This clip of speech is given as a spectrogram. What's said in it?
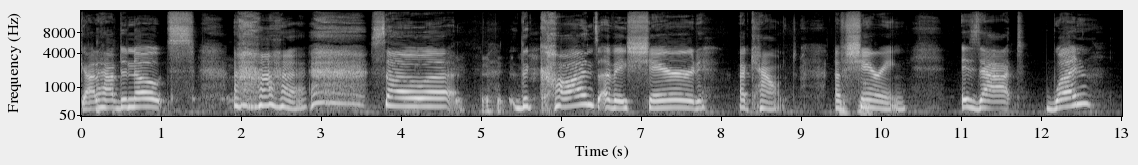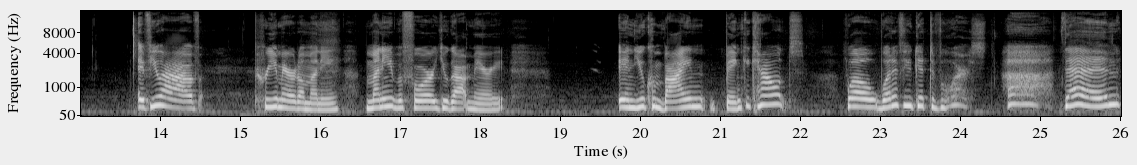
Gotta have the notes so uh, the cons of a shared account of sharing is that one if you have premarital money money before you got married and you combine bank accounts well what if you get divorced? Then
